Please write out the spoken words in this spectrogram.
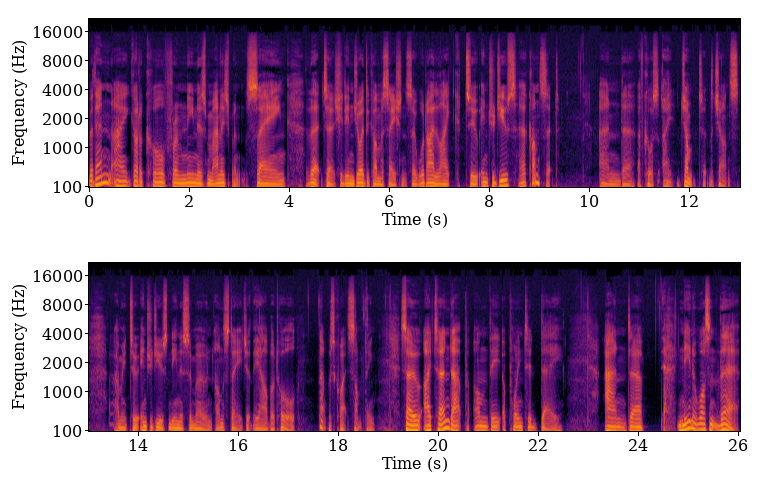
But then I got a call from Nina's management saying that uh, she'd enjoyed the conversation, so would I like to introduce her concert? and uh, of course I jumped at the chance. I mean, to introduce Nina Simone on stage at the Albert Hall, that was quite something. So I turned up on the appointed day, and uh, Nina wasn't there.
